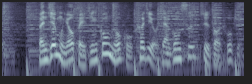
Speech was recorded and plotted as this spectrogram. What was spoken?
本节目由北京公牛股科技有限公司制作出品。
